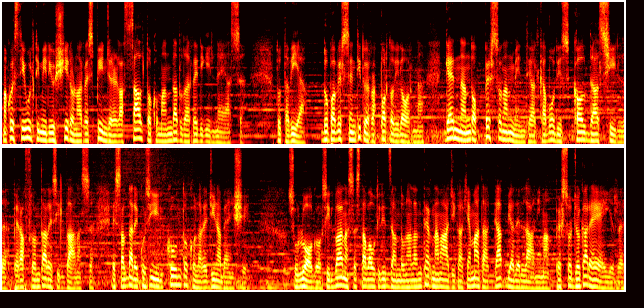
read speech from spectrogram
ma questi ultimi riuscirono a respingere l'assalto comandato dal re di Gilneas. Tuttavia, dopo aver sentito il rapporto di Lorna, Gen andò personalmente al cavo di Skoldalshill per affrontare Sylvanas e saldare così il conto con la regina Banshee. Sul luogo Sylvanas stava utilizzando una lanterna magica chiamata Gabbia dell'Anima per soggiogare Eir,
